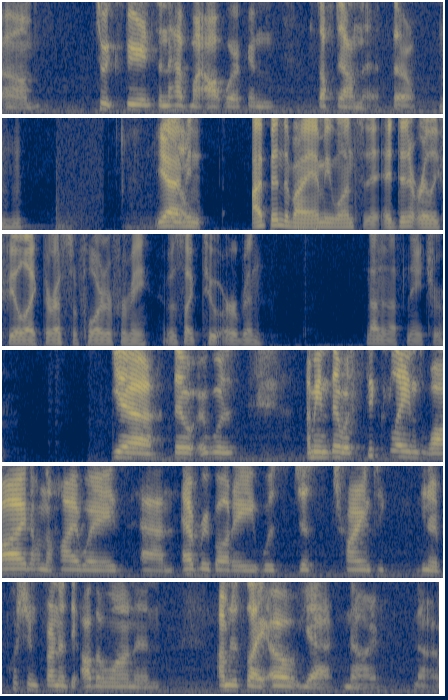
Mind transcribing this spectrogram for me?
um, to experience and have my artwork and stuff down there. So hmm Yeah, I So- mean, I've been to Miami once. It, it didn't really feel like the rest of Florida for me. It was like too urban, not enough nature. Yeah, there it was. I mean, there were six lanes wide on the highways, and everybody was just trying to, you know, push in front of the other one. And I'm just like, oh yeah, no, no.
